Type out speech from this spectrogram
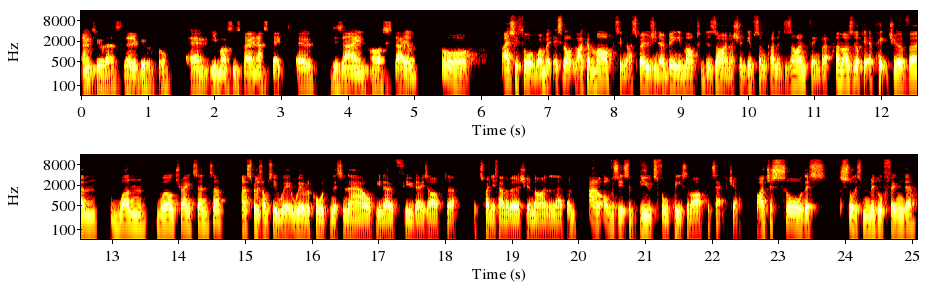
Thank you. That's very beautiful. Um, your most inspiring aspect of design or style? Oh, I actually thought of one, but it's not like a marketing. I suppose, you know, being in marketing design, I should give some kind of design thing. But um, I was looking at a picture of um, One World Trade Center. I suppose, obviously, we're, we're recording this now, you know, a few days after the 20th anniversary of 9 11. Obviously, it's a beautiful piece of architecture. But I just saw this, saw this middle finger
